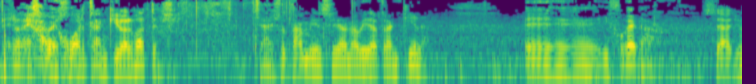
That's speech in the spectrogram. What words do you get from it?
Pero déjame jugar tranquilo al Battlefield. O eso también sería una vida tranquila. Eh, y fuera. O sea, yo,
